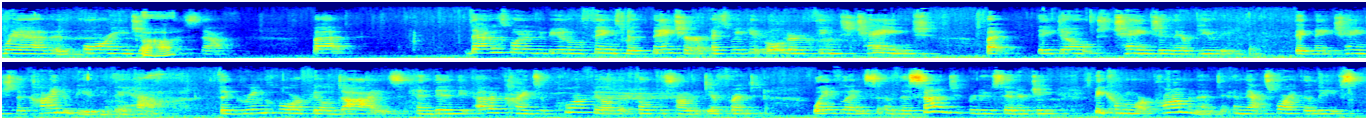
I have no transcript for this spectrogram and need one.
red and orange and Uh-huh. this stuff. But that is one of the beautiful things with nature. As we get older, things change, but they don't change in their beauty. They may change the kind of beauty they have. The green chlorophyll dies, and then the other kinds of chlorophyll that focus on the different wavelengths of the sun to produce energy become more prominent, and that's why the leaves,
